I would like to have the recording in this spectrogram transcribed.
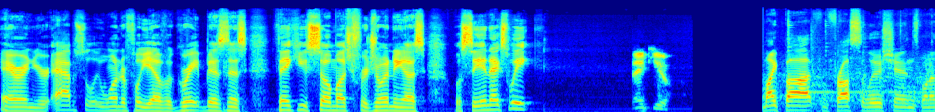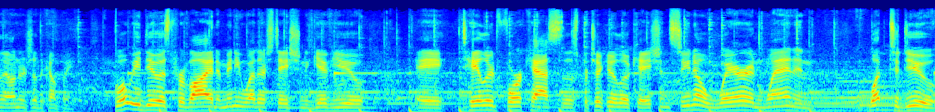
Aaron. You're absolutely wonderful. You have a great business. Thank you so much for joining us. We'll see you next week. Thank you. Mike Bott from Frost Solutions, one of the owners of the company. What we do is provide a mini weather station to give you a tailored forecast to those particular locations so you know where and when and what to do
